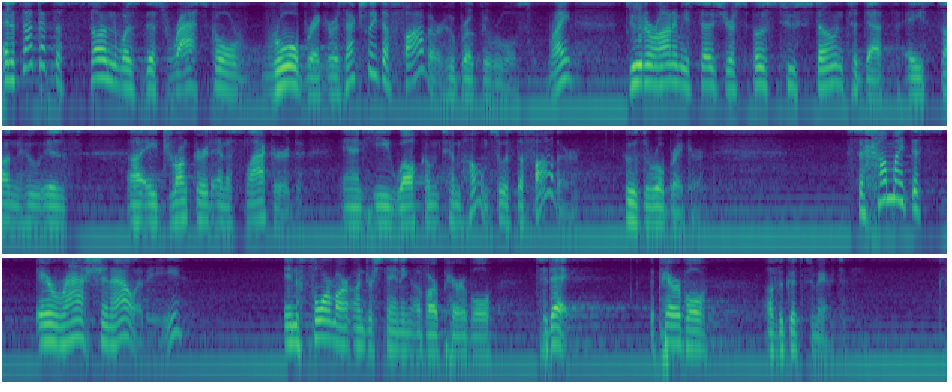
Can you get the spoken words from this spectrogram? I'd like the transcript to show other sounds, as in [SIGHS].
And it's not that the son was this rascal rule breaker, it's actually the father who broke the rules, right? Deuteronomy says you're supposed to stone to death a son who is uh, a drunkard and a slackard, and he welcomed him home. So it's the father who's the rule breaker. So, how might this irrationality inform our understanding of our parable today? The parable of the Good Samaritan.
